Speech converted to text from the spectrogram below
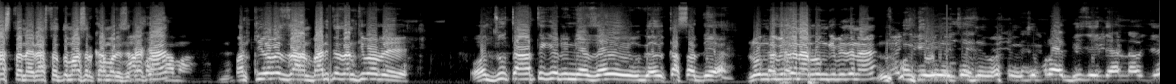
রাস্তা নাই রাস্তা তো মাছের খামার কাকা। আর কীভাবে যান? বাড়িতে যান কীভাবে? জুতা হাতে করে নিয়ে যায় কাঁচা দিয়া। লুঙ্গি ভিজে না লুঙ্গি ভিজে না? লুঙ্গি যে- প্রায় ভিজে দেন না ওই যে।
